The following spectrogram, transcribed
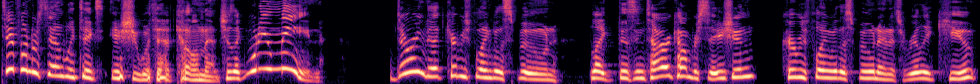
Tiff understandably takes issue with that comment. She's like, What do you mean? During that, Kirby's playing with a spoon. Like, this entire conversation, Kirby's playing with a spoon and it's really cute.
